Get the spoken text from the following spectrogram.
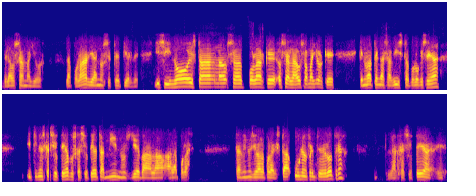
de la osa mayor, la polar ya no se te pierde. Y si no está la osa polar, que, o sea, la osa mayor que, que no la tengas a vista por lo que sea, y tienes Casiopea, pues Casiopea también nos lleva a la, a la polar también nos lleva a la polar. Está una enfrente de la otra, la Casiopea, eh,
